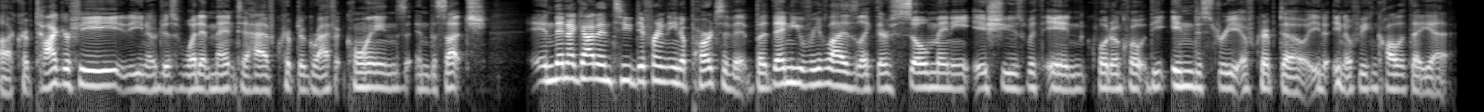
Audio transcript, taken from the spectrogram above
uh, cryptography, you know, just what it meant to have cryptographic coins and the such. And then I got into different, you know, parts of it. But then you realize like there's so many issues within quote unquote the industry of crypto, you know, if we can call it that yet.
